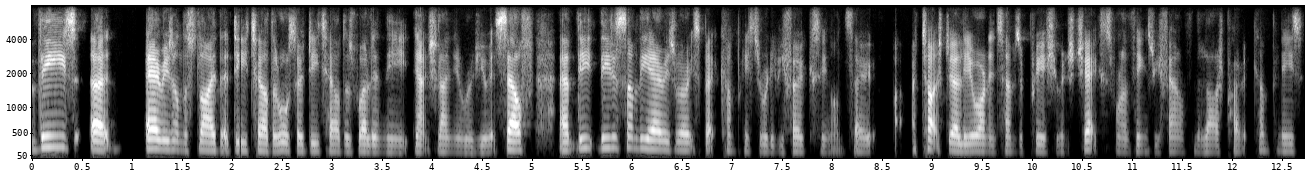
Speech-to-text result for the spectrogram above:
These uh, areas on the slide that are detailed are also detailed as well in the, the actual annual review itself. Um, the, these are some of the areas where I expect companies to really be focusing on. So I touched earlier on in terms of pre-issuance checks. It's one of the things we found from the large private companies,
